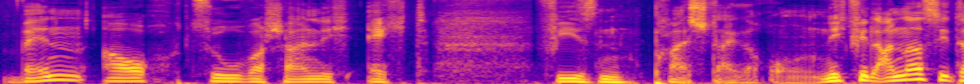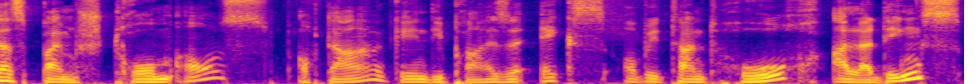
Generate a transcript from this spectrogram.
wenn auch zu wahrscheinlich echt fiesen Preissteigerungen. Nicht viel anders sieht das beim Strom aus. Auch da gehen die Preise exorbitant hoch. Allerdings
